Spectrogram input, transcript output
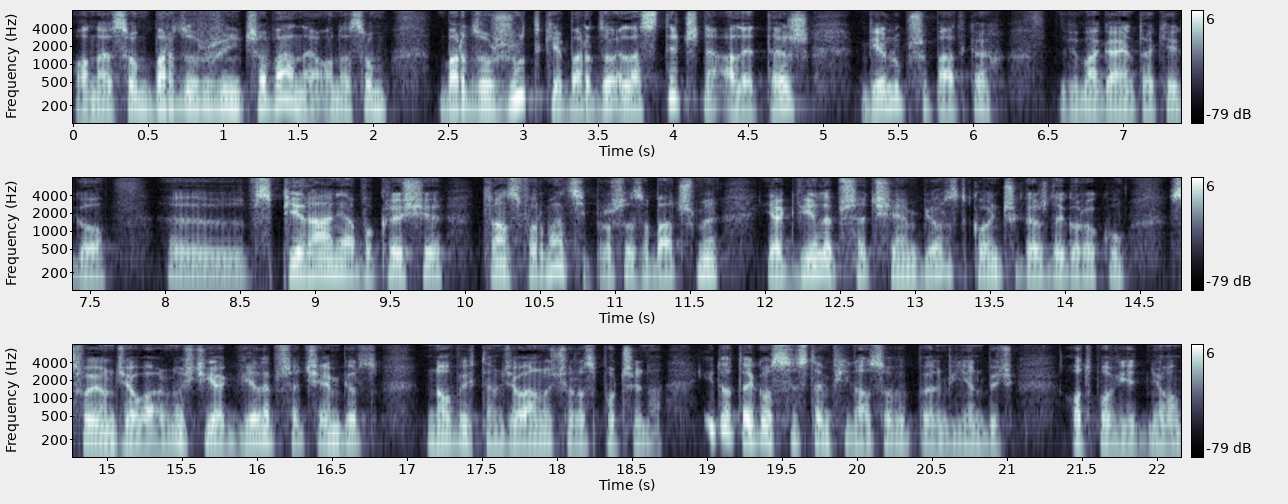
One są bardzo różnicowane, one są bardzo rzutkie, bardzo elastyczne, ale też w wielu przypadkach wymagają takiego wspierania w okresie transformacji. Proszę zobaczmy, jak wiele przedsiębiorstw kończy każdego roku swoją działalność i jak wiele przedsiębiorstw nowych tę działalność rozpoczyna. I do tego system finansowy powinien być odpowiednio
